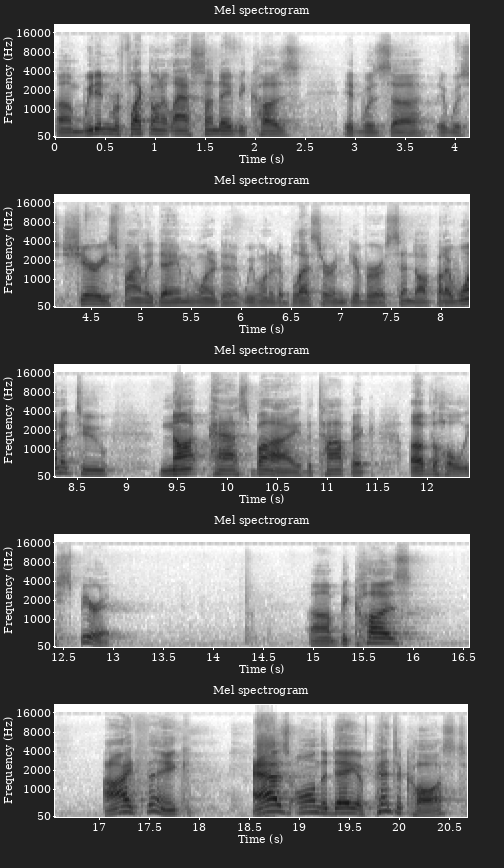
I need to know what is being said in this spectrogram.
Um, we didn't reflect on it last Sunday because it was, uh, it was Sherry's finally day, and we wanted, to, we wanted to bless her and give her a send off. But I wanted to not pass by the topic of the Holy Spirit uh, because I think, as on the day of Pentecost,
